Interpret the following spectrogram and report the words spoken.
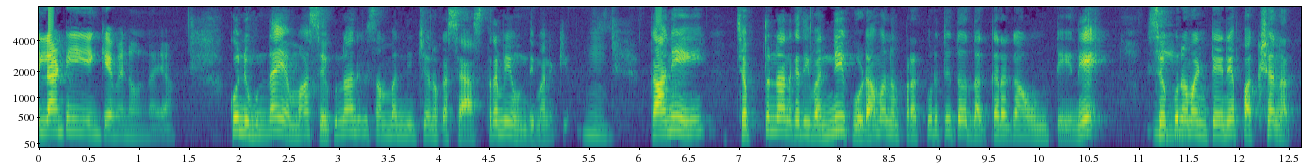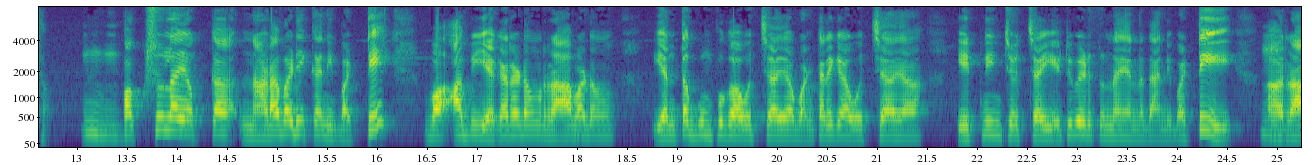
ఇలాంటివి ఇంకేమైనా ఉన్నాయా? కొన్ని ఉన్నాయమ్మా శకునానికి సంబంధించిన ఒక శాస్త్రమే ఉంది మనకి. కానీ చెప్తున్నాను కదా ఇవన్నీ కూడా మనం ప్రకృతితో దగ్గరగా ఉంటేనే శకునం అంటేనే పక్షి అర్థం. పక్షుల యొక్క నడవడికని బట్టి అవి ఎగరడం రావడం ఎంత గుంపుగా వచ్చాయా ఒంటరిగా వచ్చాయా ఎటు నుంచి వచ్చాయి ఎటు వెడుతున్నాయి అన్న దాన్ని బట్టి రా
